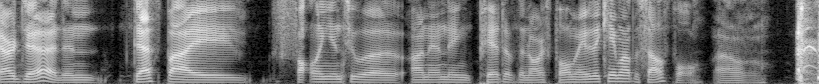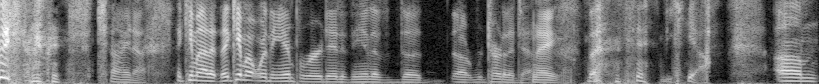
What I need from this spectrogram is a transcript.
are dead, and death by falling into a unending pit of the North Pole. Maybe they came out the South Pole. I don't know. China. They came out. At, they came out where the Emperor did at the end of the uh, Return of the Jedi. There you go. But yeah. Um,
